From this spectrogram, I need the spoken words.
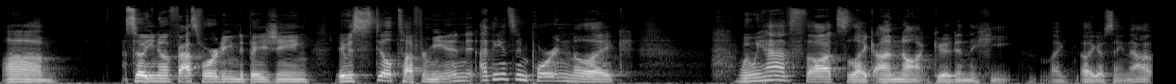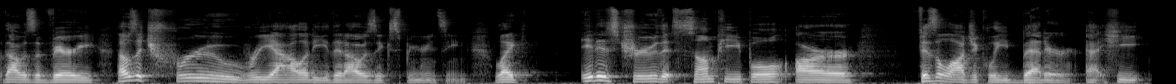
Um, so you know, fast forwarding to Beijing, it was still tough for me, and I think it's important to like when we have thoughts like I'm not good in the heat. Like like I was saying, that that was a very that was a true reality that I was experiencing. Like it is true that some people are physiologically better at heat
